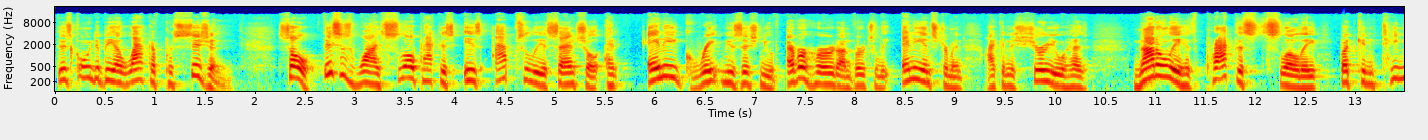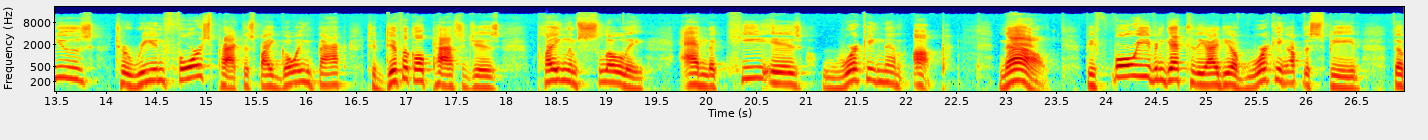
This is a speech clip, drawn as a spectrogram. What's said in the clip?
there's going to be a lack of precision. So this is why slow practice is absolutely essential and any great musician you've ever heard on virtually any instrument, I can assure you has not only has practiced slowly, but continues to reinforce practice by going back to difficult passages, playing them slowly, and the key is working them up. Now, before we even get to the idea of working up the speed, the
